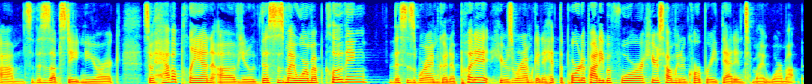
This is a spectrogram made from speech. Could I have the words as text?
Um, so this is upstate New York. So have a plan of, you know, this is my warm up clothing. This is where I'm going to put it. Here's where I'm going to hit the porta potty before. Here's how I'm going to incorporate that into my warm up.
